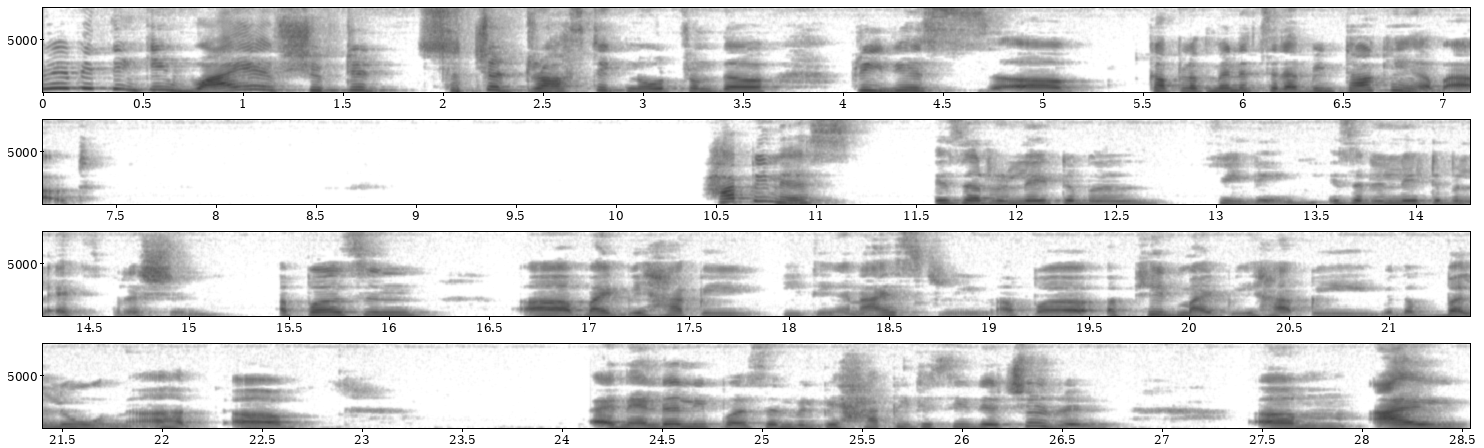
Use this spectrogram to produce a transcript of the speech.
You may be thinking why I've shifted such a drastic note from the previous uh, couple of minutes that I've been talking about. Happiness is a relatable feeling, is a relatable expression. A person uh, might be happy eating an ice cream. A, a kid might be happy with a balloon. Uh, uh, an elderly person will be happy to see their children. Um, I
